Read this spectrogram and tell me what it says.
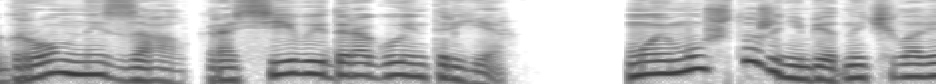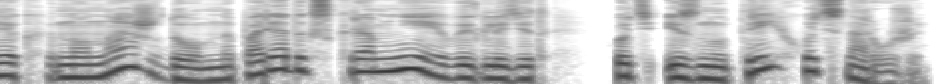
Огромный зал, красивый и дорогой интерьер. Мой муж тоже не бедный человек, но наш дом на порядок скромнее выглядит, хоть изнутри, хоть снаружи.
